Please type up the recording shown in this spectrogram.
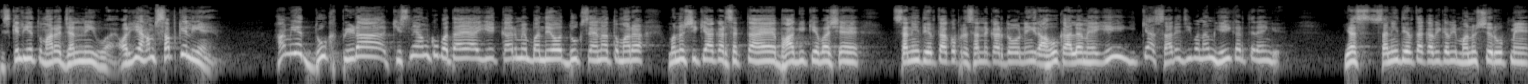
इसके लिए तुम्हारा जन्म नहीं हुआ है। और ये हम सबके लिए हैं। हम ये दुख, पीड़ा किसने हमको बताया? ये कर में बंधे हो, दुख, सहना तुम्हारा मनुष्य क्या कर सकता है? भाग्य के वश है, शनि देवता को प्रसन्न कर दो, नहीं, राहु कालम है, ये क्या सारे जीवन हम यही करते रहेंगे? यस, शनि देवता कभी कभी मनुष्य रूप में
